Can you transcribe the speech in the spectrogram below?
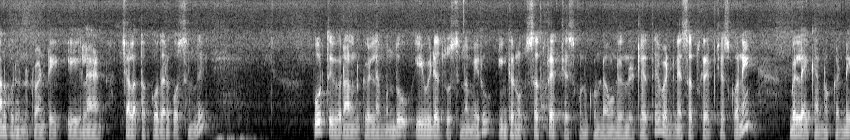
ఆనుకుని ఉన్నటువంటి ఈ ల్యాండ్ చాలా తక్కువ ధరకు వస్తుంది. పూర్తి వివరాలకు వెళ్ళే ముందు ఈ వీడియో చూస్తున్న మీరు ఇంకను సబ్స్క్రైబ్ చేసుకోకుండా ఉండి ఉన్నట్లయితే వెంటనే సబ్స్క్రైబ్ చేసుకొని బెల్ ఐకాన్ నొక్కండి.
